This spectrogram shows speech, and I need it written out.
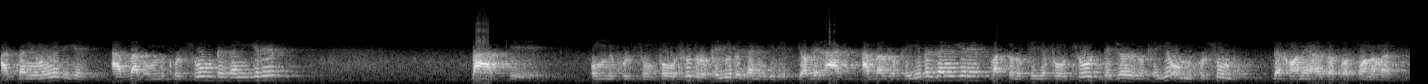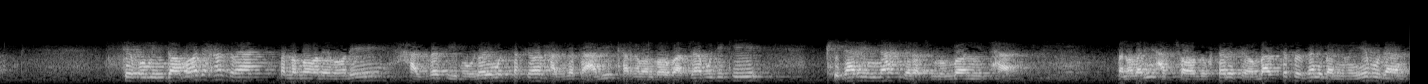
از بنی امیه دیگه اول ام کلثوم به زنی گرفت بعد که ام کلثوم فوت شد رقیه به زنی گرفت یا بالعکس اول رقیه به زنی گرفت وقت رقیه فوت شد به جای رقیه ام کلثوم به خانه حضرت عثمان آمد. داماد حضرت صلی الله علیه و آله حضرت مولای متقیان حضرت علی کرم الله وجهه بوده که پدر نسل رسول الله نیز هست. بنابراین از چهار دختر پیامبر سه تا زن بنی بودند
